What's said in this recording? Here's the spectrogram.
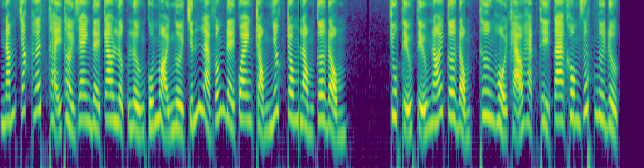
Nắm chắc hết thảy thời gian đề cao lực lượng của mọi người chính là vấn đề quan trọng nhất trong lòng cơ động. Chu Tiểu Tiểu nói cơ động, thương hội khảo hạt thì ta không giúp ngươi được.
